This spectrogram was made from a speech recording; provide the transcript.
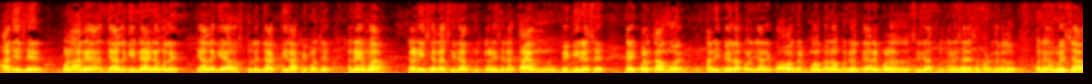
આજે છે, પણ આને જ્યાં લગી ન્યાય ના મળે, ત્યાં લગી આ વસ્તુને જાગતી રાખવી પડશે. અને એમાં ગણી સેના શ્રી રાજપૂત કાયમ ભેગી રહેશે, કંઈ પણ કામ હોય, આની પહેલાં પણ જ્યારે પાવાગઢમાં બનાવ બન્યો, ત્યારે પણ શ્રી રાજપૂત સેનાએ સપોર્ટ કર્યો અને હંમેશા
